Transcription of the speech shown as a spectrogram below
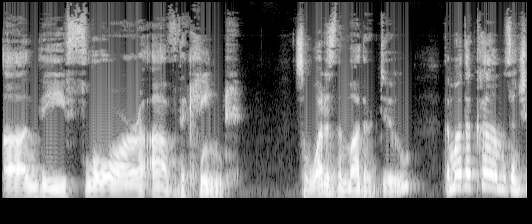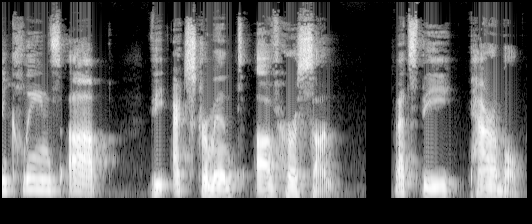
on the floor of the king. So what does the mother do? The mother comes and she cleans up the excrement of her son. That's the parable.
